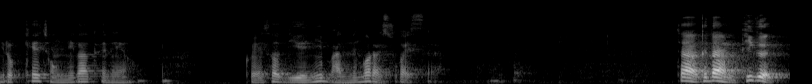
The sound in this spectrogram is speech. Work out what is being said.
이렇게 정리가 되네요. 그래서 니은이 맞는 걸 알 수가 있어요. 자, 그 다음 디귿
